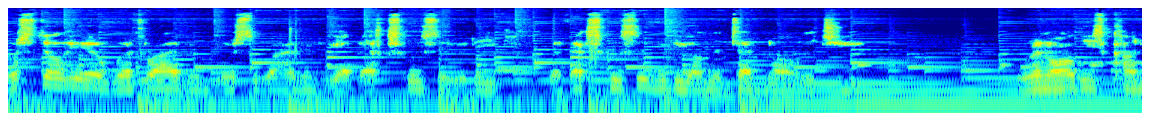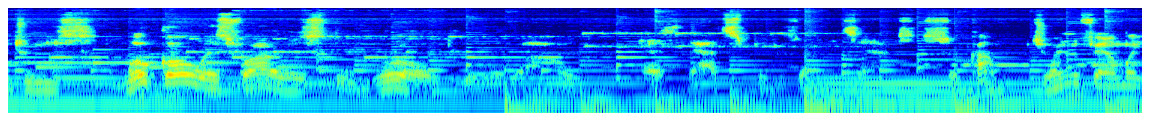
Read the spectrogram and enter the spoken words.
We're still here. We're thriving. We're surviving. We have exclusivity. We have exclusivity on the technology. We're in all these countries. We'll go as far as the world will allow as that spins on its axis. So come, join the family.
